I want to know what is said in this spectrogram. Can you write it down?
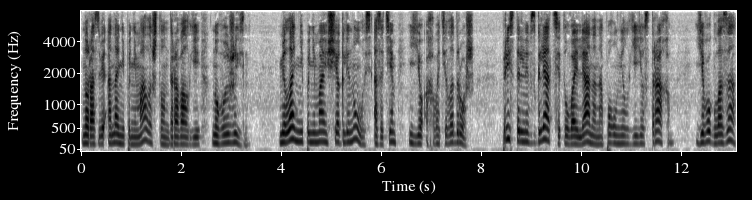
но разве она не понимала, что он даровал ей новую жизнь? Милань непонимающе оглянулась, а затем ее охватила дрожь. Пристальный взгляд Ситу Вайляна наполнил ее страхом. Его глаза,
